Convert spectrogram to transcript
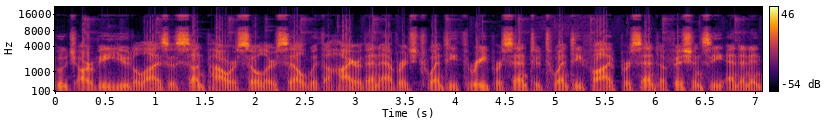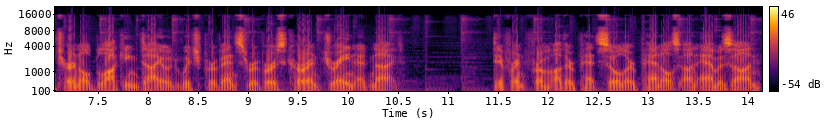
BougeRV utilizes SunPower solar cell with a higher than average 23% to 25% efficiency and an internal blocking diode which prevents reverse current drain at night. Different from other PET solar panels on Amazon,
